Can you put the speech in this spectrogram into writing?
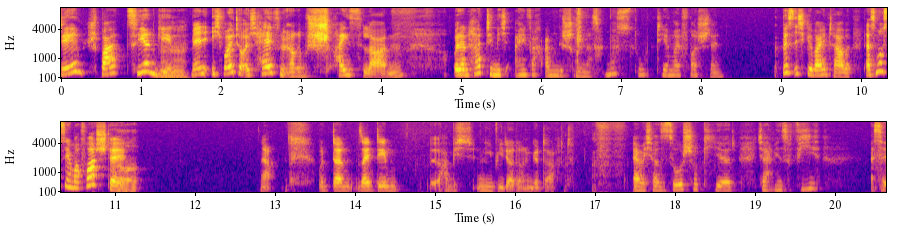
dem spazieren gehen. Man, Ich wollte euch helfen in eurem Scheißladen. Und dann hat die mich einfach angeschrien. Das musst du dir mal vorstellen. Bis ich geweint habe. Das musst du dir mal vorstellen. Ja. Ja. Und dann seitdem äh, habe ich nie wieder dran gedacht. Aber ich war so schockiert. Ich dachte mir so, wie. Also.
